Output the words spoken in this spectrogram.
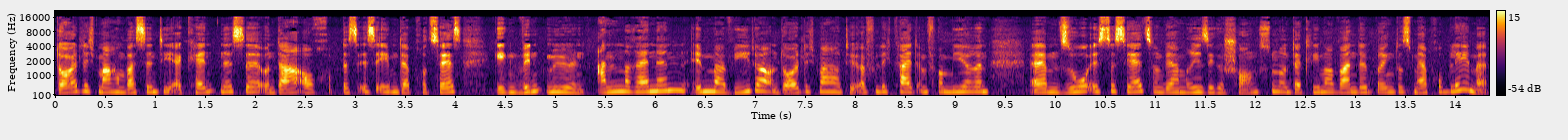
deutlich machen, was sind die Erkenntnisse und da auch, das ist eben der Prozess, gegen Windmühlen anrennen, immer wieder und deutlich machen und die Öffentlichkeit informieren. Ähm, so ist es jetzt und wir haben riesige Chancen und der Klimawandel bringt bringt uns mehr Probleme.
